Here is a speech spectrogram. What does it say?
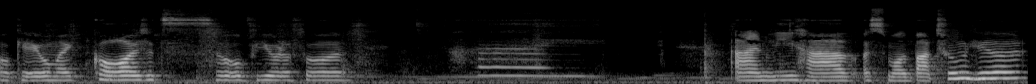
Okay, oh my gosh, it's so beautiful. Hi. And we have a small bathroom here.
